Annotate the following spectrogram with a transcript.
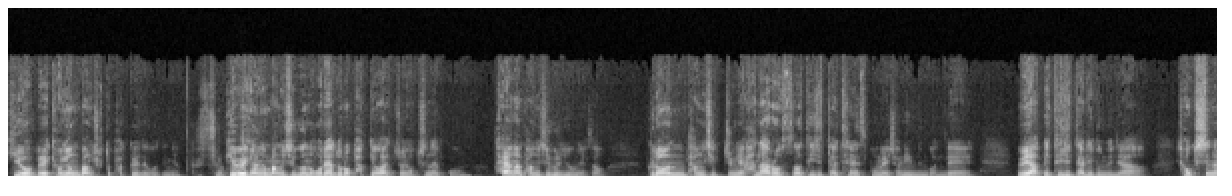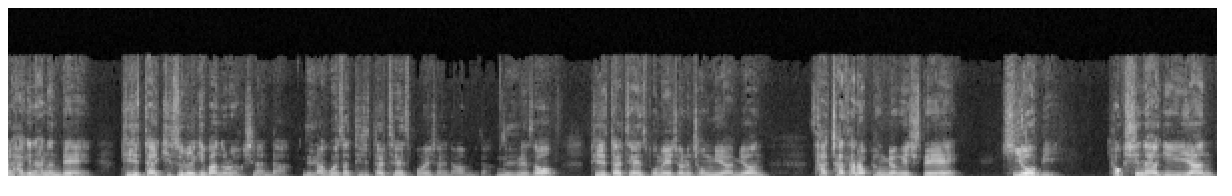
기업의 경영 방식도 바뀌어야 되거든요. 그렇죠. 기업의 경영 방식은 오래도록 바뀌어왔죠. 혁신했고 다양한 방식을 이용해서 그런 방식 중에 하나로서 디지털 transformation이 있는 건데 왜 앞에 디지털이 붙느냐? 혁신을 하긴 하는데 디지털 기술을 기반으로 혁신한다라고 해서 디지털 transformation이라고 합니다. 네. 그래서 디지털 transformation은 정리하면 4차 산업혁명의 시대에 기업이 혁신하기 위한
